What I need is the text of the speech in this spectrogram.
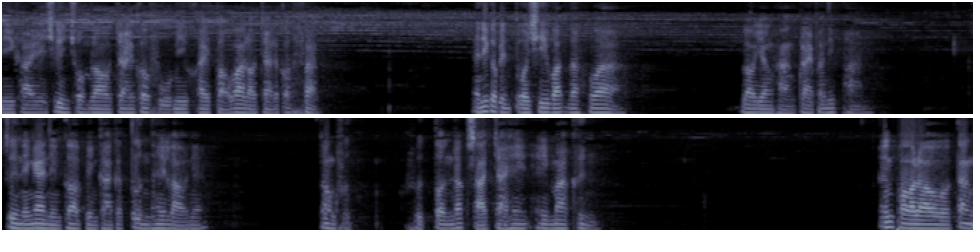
มีใครชื่นชมเราใจก็ฟูมีใครต่อว่าเราใจแล้วก็แฟบอันนี้ก็เป็นตัวชี้วัดนะว่า เรายังห่างไกลพระนิพพาน ซึ่งในแง่หนึ่งก็เป็นการกระตุ้นให้เราเนี่ย ต้องฝึกฝึกตนรักษาใจให้ให้มากขึ้นนั้นพอเราตั้ง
